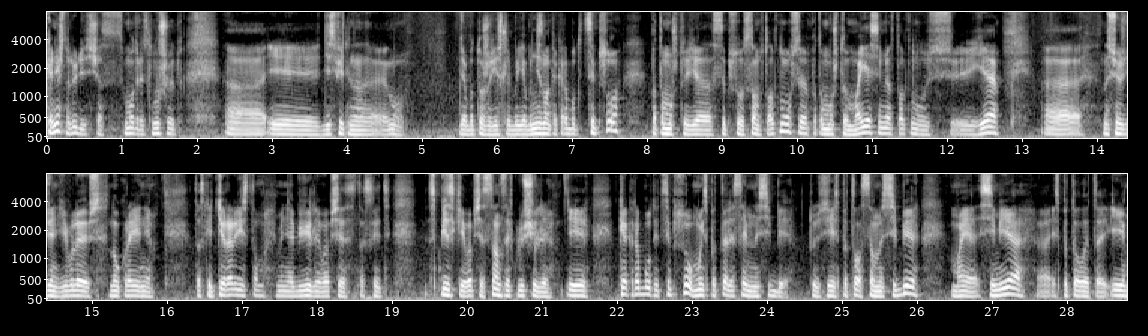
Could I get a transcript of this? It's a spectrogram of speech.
Конечно, люди сейчас смотрят, слушают, э, и действительно, ну, я бы тоже, если бы я бы не знал, как работать с ИПСО, потому что я с ИПСО сам столкнулся, потому что моя семья столкнулась, я э, на сегодняшний день являюсь на Украине, так сказать, террористом. Меня объявили вообще, так сказать, списки, вообще санкции включили. И как работает с ИПСО, мы испытали сами на себе. То есть я испытал сам на себе, моя семья э, испытала это. И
